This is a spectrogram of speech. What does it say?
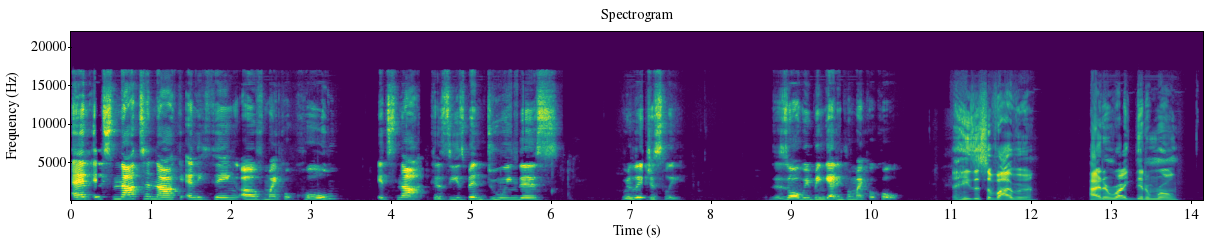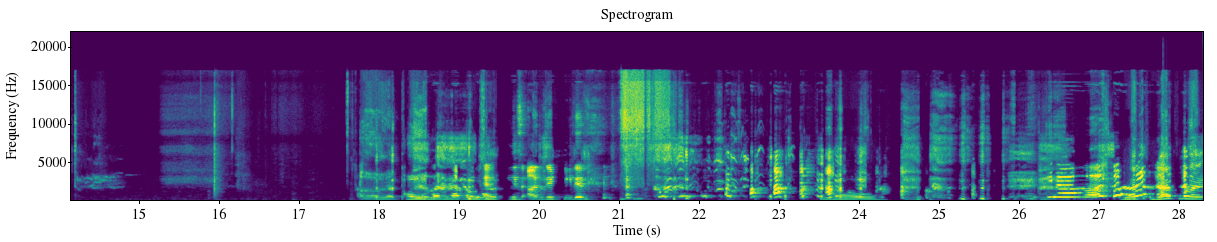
And it's not to knock anything of Michael Cole. It's not because he's been doing this religiously. This is all we've been getting from Michael Cole. and he's a survivor. Hayden Reich did him wrong. oh, that poem, man. That was a he's undefeated. no. yeah. That's that's my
